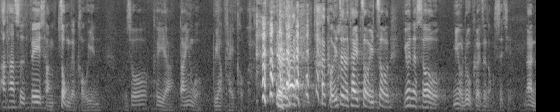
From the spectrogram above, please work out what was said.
那他是非常重的口音。我说：“可以啊，答应我不要开口。”他他口音真的太重，一重，因为那时候。没有陆客这种事情，那你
